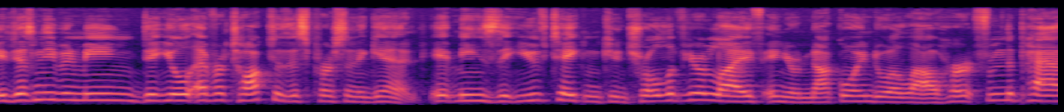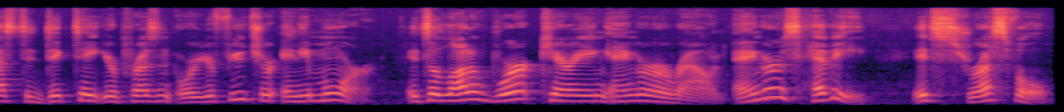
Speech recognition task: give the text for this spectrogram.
It doesn't even mean that you'll ever talk to this person again. It means that you've taken control of your life and you're not going to allow hurt from the past to dictate your present or your future anymore. It's a lot of work carrying anger around. Anger is heavy, it's stressful.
